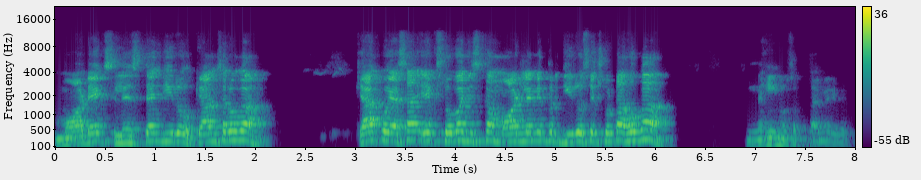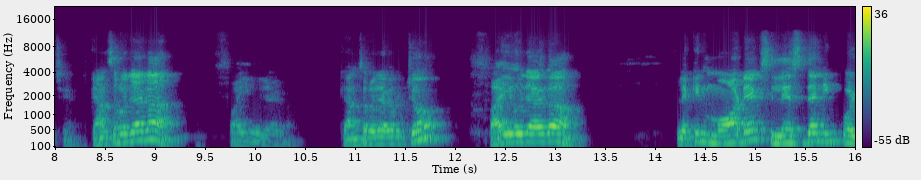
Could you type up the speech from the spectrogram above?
Mod x less than zero, क्या आंसर होगा? क्या कोई ऐसा एक्स होगा जिसका मॉड लेने पर ज़ीरो से छोटा होगा? नहीं हो सकता है मेरे बच्चे। क्या आंसर हो जाएगा? फाइव हो जाएगा। क्या आंसर हो जाएगा बच्चों? फाइव हो जाएगा। लेकिन mod x less than equal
